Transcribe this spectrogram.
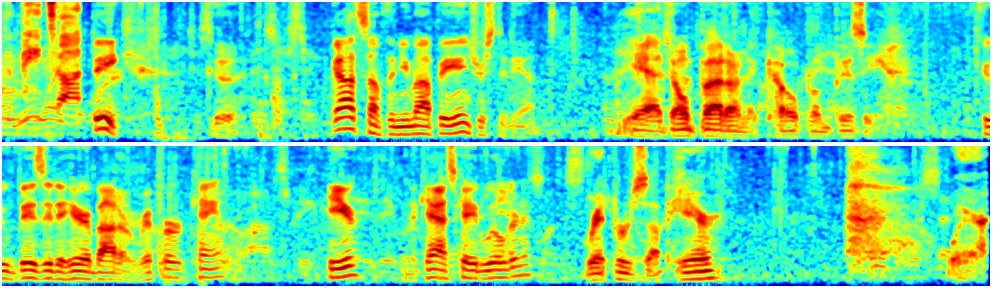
In the meantime... Deke. Good. Got something you might be interested in. Yeah, don't bet on it, Cope. I'm busy. Too busy to hear about a Ripper camp? Here? In the Cascade Wilderness? Rippers up here? Where?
